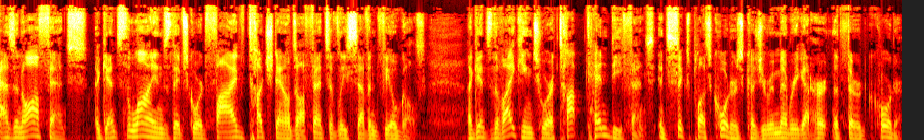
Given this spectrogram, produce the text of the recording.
as an offense against the Lions, they've scored five touchdowns offensively, seven field goals. against the Vikings, who are a top 10 defense in six plus quarters, because you remember he got hurt in the third quarter.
